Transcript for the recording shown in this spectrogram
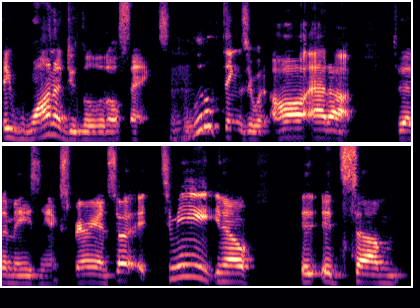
they want to do the little things. Mm-hmm. the little things are what all add up to that amazing experience so it, to me you know it, it's um,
